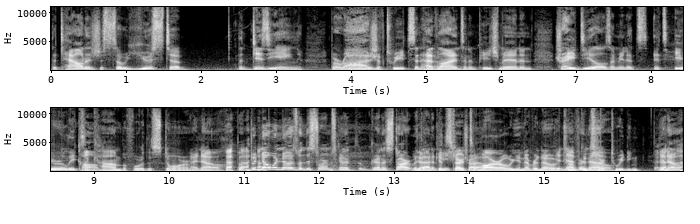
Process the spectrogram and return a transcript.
the town is just so used to the dizzying barrage of tweets and headlines and impeachment and trade deals. I mean, it's it's eerily It's calm. calm before the storm. I know, but but no one knows when the storm's gonna gonna start with yeah, that it could start trial. tomorrow. You never know. You Trump never could know. start tweeting. You know,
